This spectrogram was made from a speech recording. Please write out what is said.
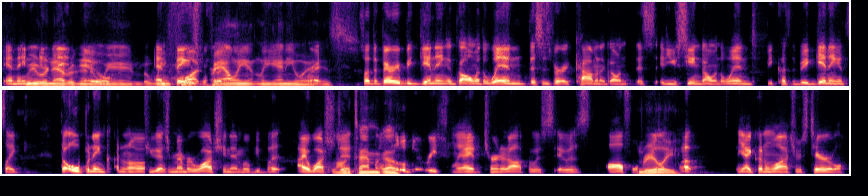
and they we were never going to win, but we And fought were- valiantly anyways. So at the very beginning of Gone with the Wind, this is very common. To Gone, this you see in Gone with the Wind because the beginning, it's like the opening. I don't know if you guys remember watching that movie, but I watched Long it time a little bit recently. I had to turn it off. It was it was awful. Really? But yeah, I couldn't watch. It was terrible.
